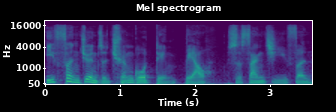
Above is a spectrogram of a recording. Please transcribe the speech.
一份卷子全国顶标十三级分，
